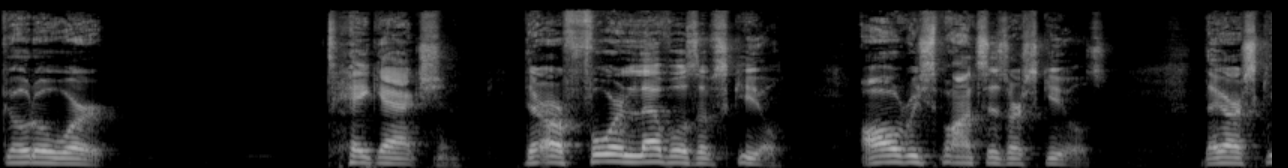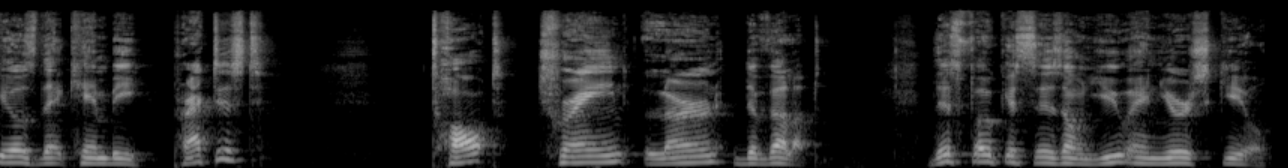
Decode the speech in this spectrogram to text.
Go to work, take action. There are four levels of skill. All responses are skills. They are skills that can be practiced, taught, trained, learned, developed. This focuses on you and your skill.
